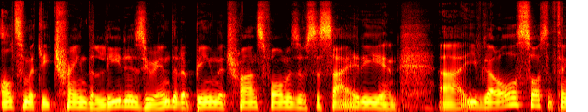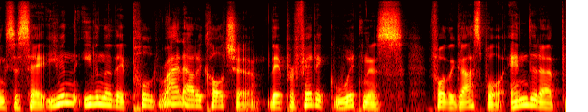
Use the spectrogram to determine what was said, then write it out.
ultimately trained the leaders who ended up being the transformers of society. And uh, you've got all sorts of things to say. Even even though they pulled right out of culture, their prophetic witness for the gospel ended up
